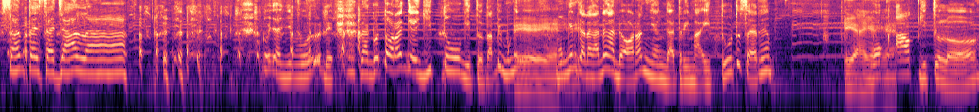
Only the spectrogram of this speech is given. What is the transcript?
Santai sajalah Gue nyanyi mulu deh Nah gue tuh orang kayak gitu gitu Tapi mungkin Iya, iya, iya. Mungkin kadang-kadang ada orang yang nggak terima itu Terus akhirnya iya iya walk iya. out gitu loh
